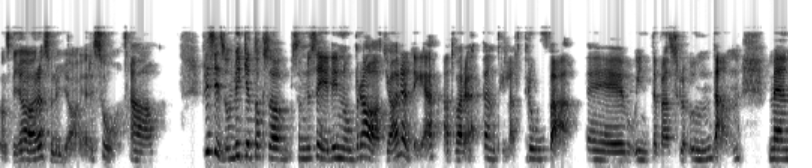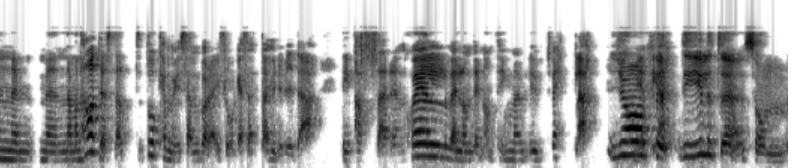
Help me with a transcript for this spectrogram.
man ska göra så nu gör jag det så. Ja, precis. Och vilket också, som du säger, det är nog bra att göra det. Att vara öppen till att prova. eh, och inte bara slå undan. Men, men när man har testat, då kan man ju sen börja ifrågasätta huruvida det passar en själv eller om det är någonting man vill utveckla. Ja, med för det. det är ju lite som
